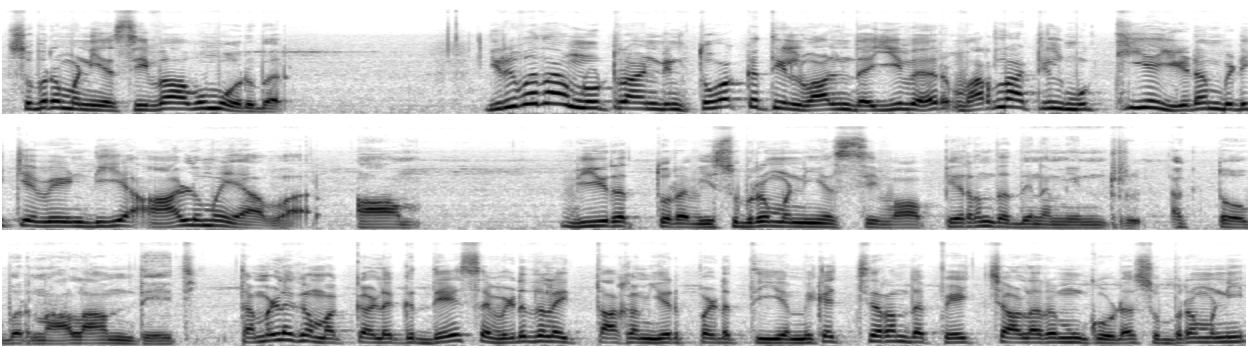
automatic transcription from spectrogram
சுப்பிரமணிய சிவாவும் ஒருவர். இருபதாம் நூற்றாண்டின் துவக்கத்தில் வாழ்ந்த இவர் வரலாற்றில் முக்கிய இடம் பிடிக்க வேண்டிய ஆளுமையாவார். ஆம். வீரத்துறவி சுப்பிரமணிய சிவா பிறந்த தினம் இன்று அக்டோபர் நாலாம் தேதி. தமிழக மக்களுக்கு தேச விடுதலை தாகம் ஏற்படுத்திய மிகச்சிறந்த பேச்சாளரும் கூட சுப்பிரமணிய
